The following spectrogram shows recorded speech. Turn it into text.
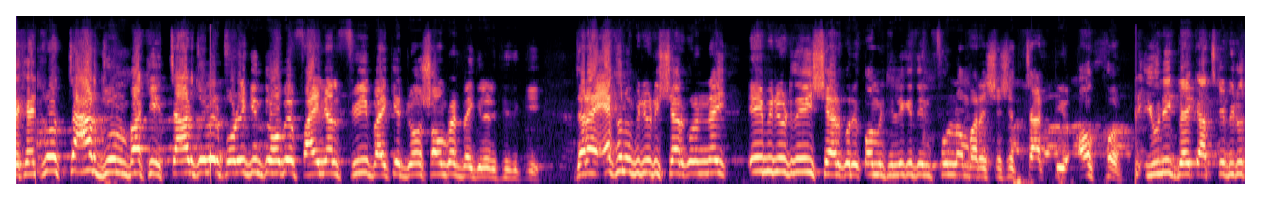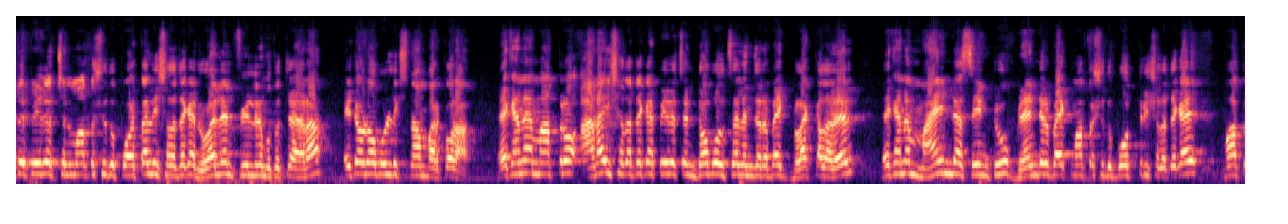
দেখেন। মাত্র চারজন বাকি। চারজনের পরে কিন্তু হবে ফাইনাল ফ্রি বাইকের ড্র সম্রাট বাইকের থেকে যারা এখনও ভিডিওটি শেয়ার করেন নাই এই ভিডিওটিতেই শেয়ার করে কমেন্টে লিখে দিন ফোন নাম্বারের শেষে চারটি অক্ষর। ইউনিক বাইক আজকে ভিডিওতে পেয়ে যাচ্ছেন মাত্র শুধু পঁয়তাল্লিশ হাজার টাকায় রয়্যাল এনফিল্ডের মতো চেহারা এটাও ডবল ডিক্স নাম্বার করা। এখানে মাত্র আড়াইশ হাজার টাকা পেয়ে যাচ্ছেন ডবল চ্যালেঞ্জার বাইক ব্ল্যাক কালারের এখানে মাইন্ডা সেন্টু ব্র্যান্ডের বাইক মাত্র শুধু বত্রিশ হাজার টাকায় মাত্র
